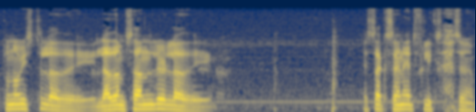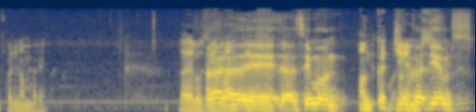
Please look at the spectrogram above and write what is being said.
¿tú no viste la de Adam Sandler, la de... Esta que está en Netflix, ah, se me fue el nombre. La de los Ah, diamantes. la de Simón. Uncut Gems. Uncut Gems.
